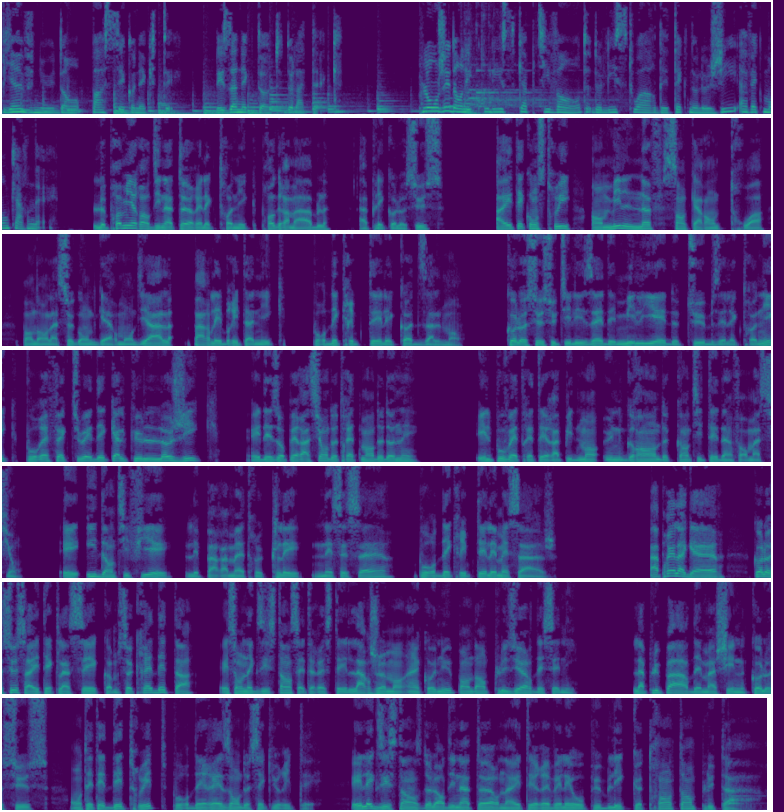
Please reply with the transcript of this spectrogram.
Bienvenue dans Passé connecté, les anecdotes de la tech. Plongez dans les coulisses captivantes de l'histoire des technologies avec mon carnet. Le premier ordinateur électronique programmable, appelé Colossus, a été construit en 1943 pendant la Seconde Guerre mondiale par les Britanniques pour décrypter les codes allemands. Colossus utilisait des milliers de tubes électroniques pour effectuer des calculs logiques et des opérations de traitement de données. Il pouvait traiter rapidement une grande quantité d'informations et identifier les paramètres clés nécessaires pour décrypter les messages. Après la guerre, Colossus a été classé comme secret d'État et son existence était restée largement inconnue pendant plusieurs décennies. La plupart des machines Colossus ont été détruites pour des raisons de sécurité, et l'existence de l'ordinateur n'a été révélée au public que 30 ans plus tard.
